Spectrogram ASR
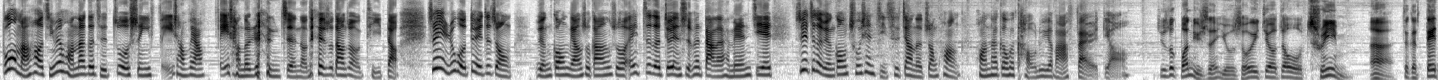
不过我蛮好奇，因为黄大哥其实做生意非常非常非常的 认真哦，在书当中有提到。所以如果对于这种员工，比方说刚刚说，哎，这个九点十分打了还没人接，所以这个员工出现几次这样的状况，黄大哥会考虑要把他 fire 掉。就是说管理层有时候叫做 trim 啊，这个 dead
